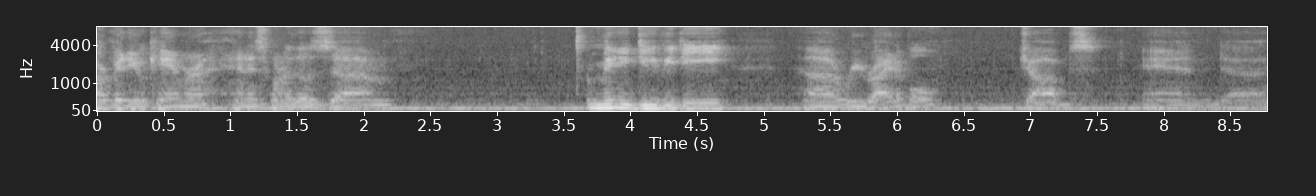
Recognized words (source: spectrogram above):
our video camera, and it's one of those um, mini DVD uh, rewritable jobs, and uh,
